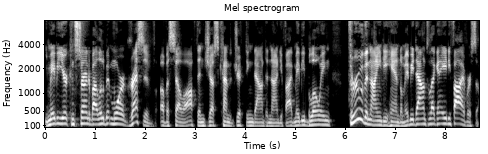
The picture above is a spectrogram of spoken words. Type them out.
maybe you're concerned about a little bit more aggressive of a sell off than just kind of drifting down to 95, maybe blowing through the 90 handle, maybe down to like an 85 or so.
